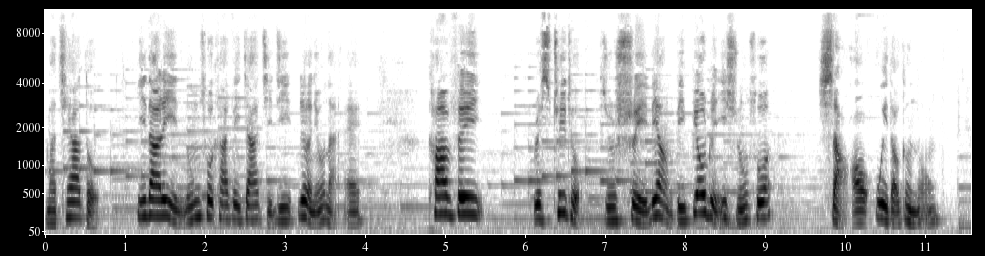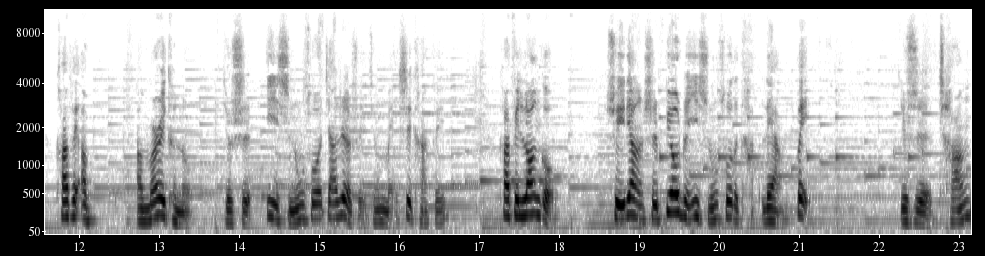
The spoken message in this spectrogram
，macchiato 意大利浓缩咖啡加几滴热牛奶，咖啡 ristretto 就是水量比标准意式浓缩少，味道更浓，咖啡 americano 就是意式浓缩加热水，就是美式咖啡，咖啡 longo。水量是标准意式浓缩的卡两倍，就是常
